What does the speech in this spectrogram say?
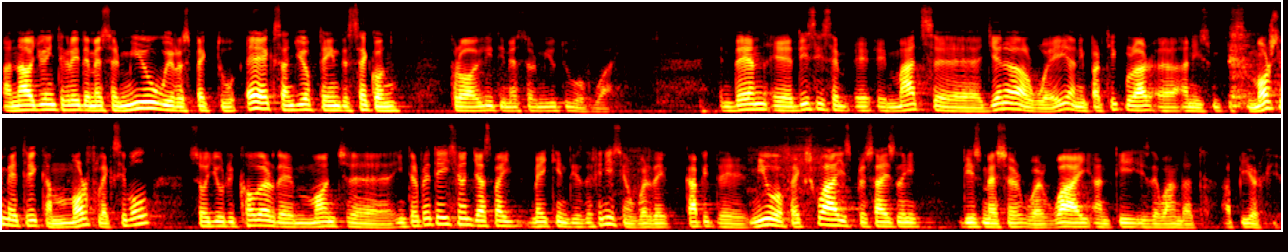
and now you integrate the measure mu with respect to x, and you obtain the second probability measure, mu2 of y. And then uh, this is a, a, a much uh, general way, and in particular, uh, and it's, it's, more symmetric and more flexible, so you recover the Monge uh, interpretation just by making this definition, where the, the mu of xy is precisely this measure where y and t is the one that appear here.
